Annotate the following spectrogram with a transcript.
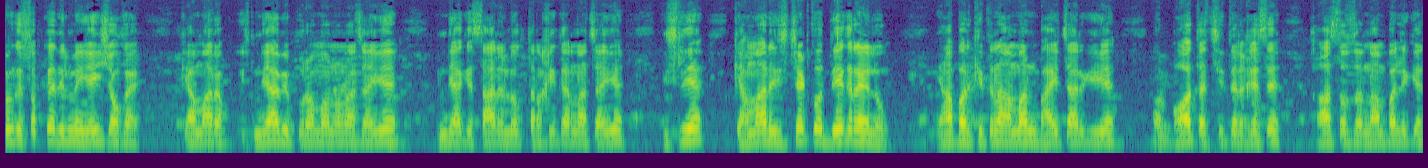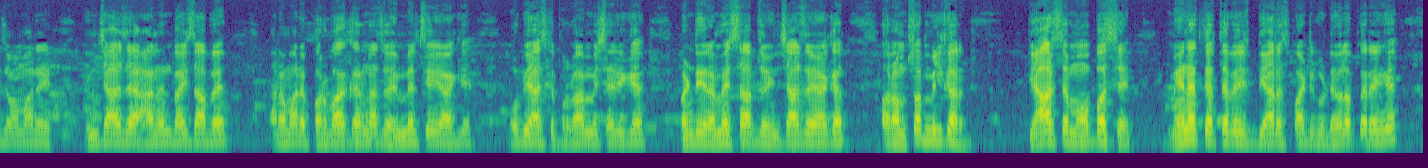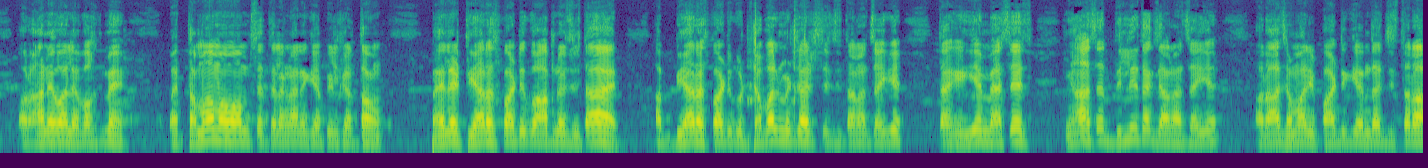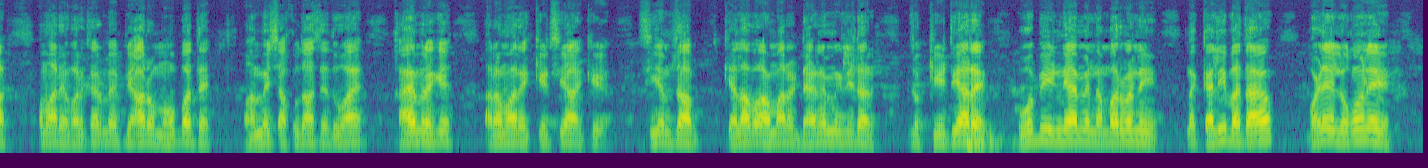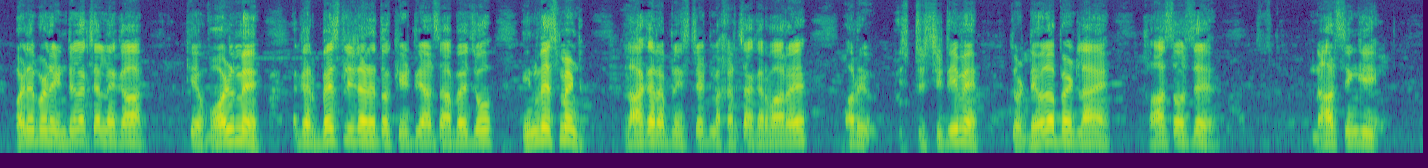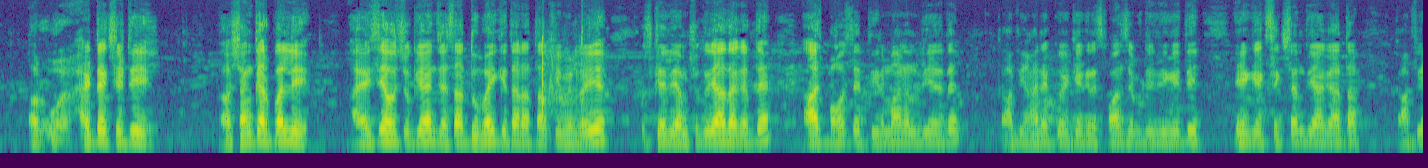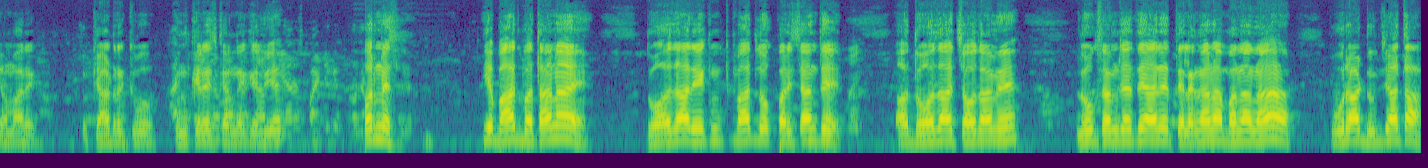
क्योंकि सबके दिल में यही शौक है कि हमारा इंडिया भी पुरमन होना चाहिए, इंडिया के सारे लोग तरक्की करना चाहिए। इसलिए कि हमारे स्टेट को देख रहे लोग, यहाँ पर कितना अमन भाईचारगी है और बहुत अच्छी तरीके से, खासतौर से नामपल्ली के जो हमारे इंचार्ज है, आनंद भाई साहब है और हमारे प्रभाकर करना जो एम एल है यहाँ के, वो भी आज के प्रोग्राम में शरीक है। पंडित रमेश साहब जो इंचार्ज है यहाँ का और हम सब मिलकर प्यार से, मोहब्बत से मेहनत करते हुए इस बी पार्टी को डेवलप करेंगे और आने वाले वक्त में मैं तमाम आवाम से तेलंगाना की अपील करता हूँ, पहले टीआरएस पार्टी को आपने जिताया है, अब बीआरएस पार्टी को डबल मेजॉरिटी से जिताना चाहिए ताकि ये मैसेज यहाँ से दिल्ली तक जाना चाहिए। और आज हमारी पार्टी के अंदर जिस तरह हमारे वर्कर में प्यार और मोहब्बत है, वो हमेशा खुदा से दुआ है, कायम रखे। और हमारे के के सीएम साहब, के अलावा हमारा डायनामिक लीडर जो के है, वो भी इंडिया में नंबर वन नहीं। मैं कल ही बताया बड़े लोगों ने बड़े बड़े इंटेलेक्चुअल ने कहा कि वर्ल्ड में अगर बेस्ट लीडर है तो के साहब है जो इन्वेस्टमेंट लाकर अपने स्टेट में खर्चा करवा रहे हैं और सिटी में जो डेवलपमेंट लाए हैं, ख़ास तौर से नारसिंगी और हाईटेक सिटी और शंकरपल्ली, ऐसे हो चुके हैं जैसा दुबई की तरह तरक्की मिल रही है, उसके लिए हम शुक्रिया अदा करते हैं। आज बहुत से तीर्मान हम दिए थे, काफ़ी हर एक को एक एक रिस्पॉन्सिबिलिटी दी गई थी एक एक सेक्शन दिया गया था, काफ़ी हमारे तो कैडर को इंकरेज करने के लिए फर्नेस है ये बात बताना है। 2001 के बाद लोग परेशान थे और 2014 में लोग समझे थे अरे तेलंगाना बना ना पूरा डूब जाता।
